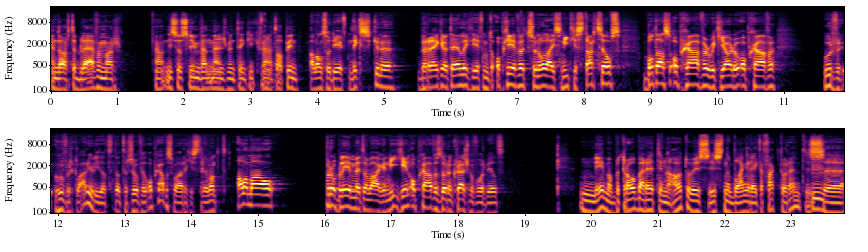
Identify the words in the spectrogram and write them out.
en daar te blijven, maar ja, niet zo slim van het management, denk ik, van het Alpine. Alonso die heeft niks kunnen bereiken uiteindelijk. Die heeft moeten opgeven. Tsunoda is niet gestart zelfs. Bottas opgave, Ricciardo opgave. Hoe, hoe verklaren jullie dat, dat er zoveel opgaves waren gisteren? Want allemaal problemen met een wagen. Niet, geen opgaves door een crash bijvoorbeeld. Nee, maar betrouwbaarheid in de auto is, is een belangrijke factor. Hè. Het, is, mm.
